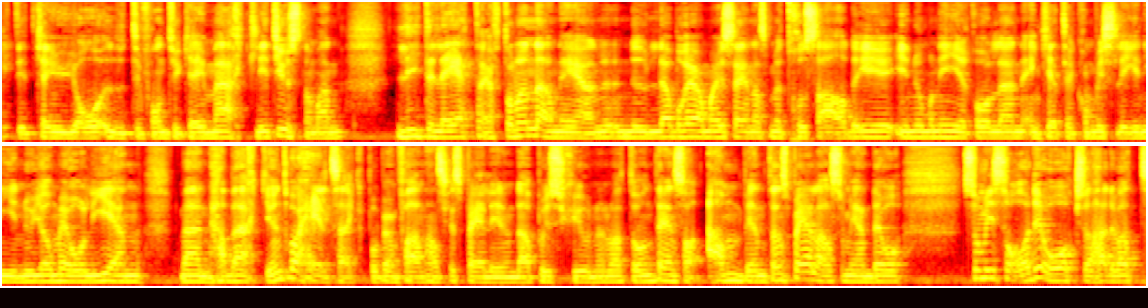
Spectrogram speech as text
riktigt kan ju jag utifrån tycka är märkligt just när man lite letar efter den där nere. Nu laborerar man ju senast med Trossard i, i nummer 9-rollen. Enketia kom visserligen in och gör mål igen, men han verkar ju inte vara helt säker på vem fan han ska spela i den där positionen och att de inte ens har använt en spelare som ändå, som vi sa då också, hade varit,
